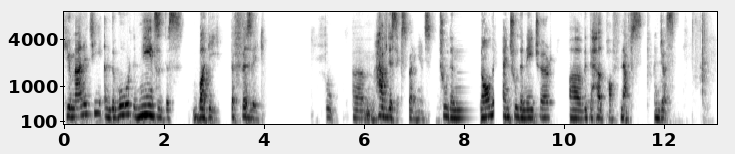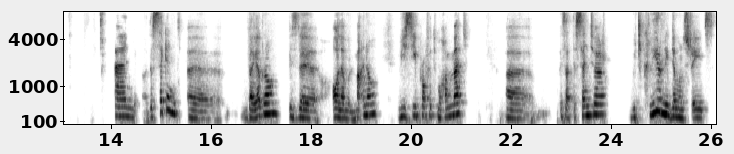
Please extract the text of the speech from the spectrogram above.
humanity and the world needs this body, the physic, to um, have this experience through the knowledge and through the nature uh, with the help of nafs and just. And the second uh, diagram is the alam al-ma'na. We see Prophet Muhammad uh, is at the center, which clearly demonstrates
